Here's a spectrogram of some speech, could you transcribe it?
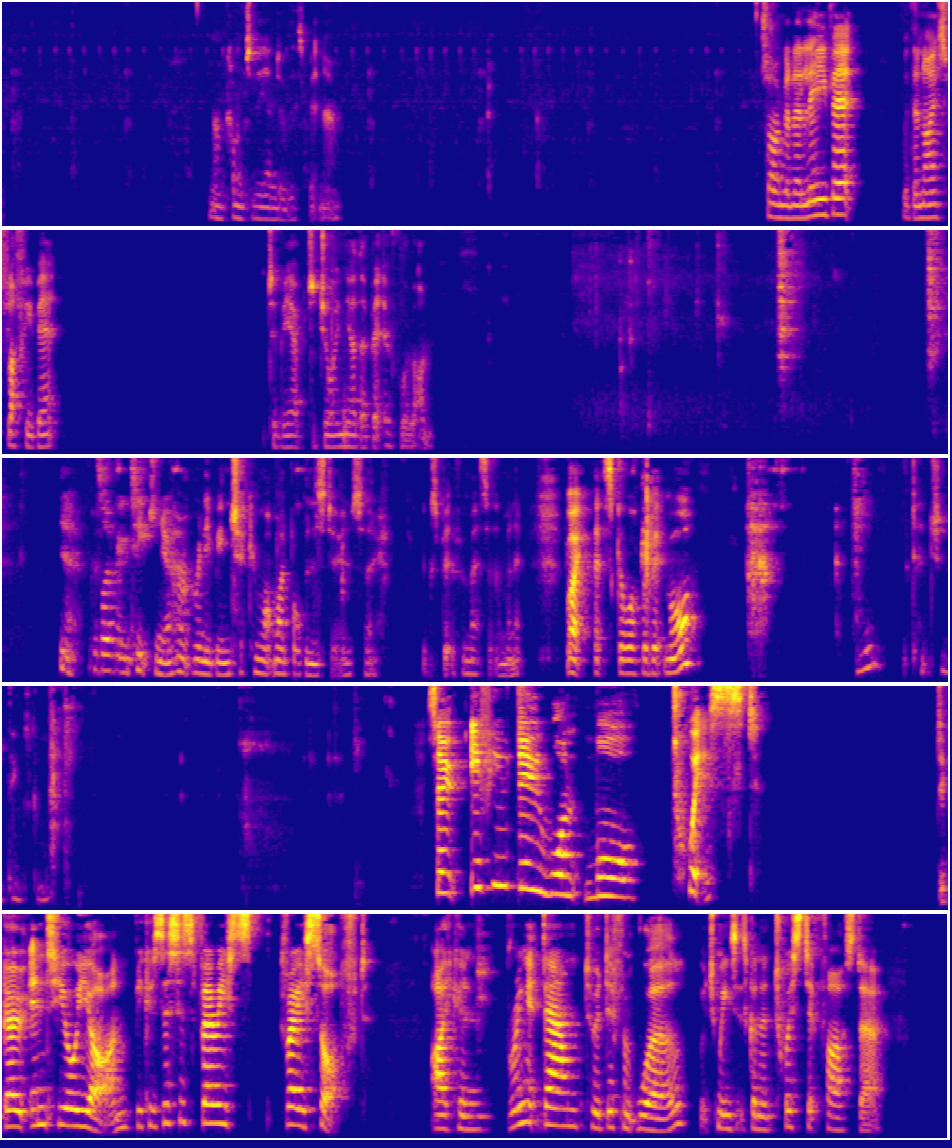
I'll come to the end of this bit now. So I'm going to leave it with a nice fluffy bit to be able to join the other bit of wool on. Yeah, because I've been teaching you, I haven't really been checking what my bobbin's doing, so it looks a bit of a mess at the minute. Right, let's go up a bit more. Oh, tension thing's gone. So if you do want more twist to go into your yarn, because this is very, very soft, I can bring it down to a different whirl, which means it's going to twist it faster,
